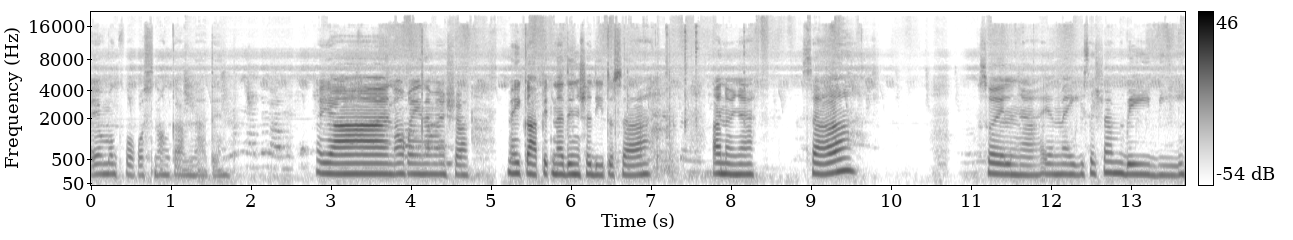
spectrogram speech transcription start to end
Ayaw mag-focus ng cam natin. Ayan, okay naman siya. May kapit na din siya dito sa ano niya, sa soil niya. Ayan, may isa siyang baby.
